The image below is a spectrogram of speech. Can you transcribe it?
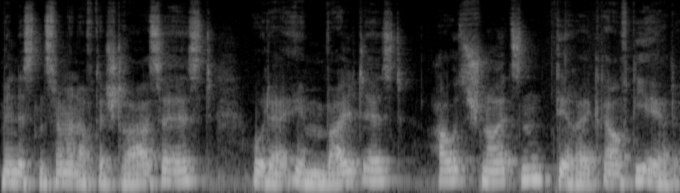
mindestens wenn man auf der Straße ist oder im Wald ist, ausschneuzen direkt auf die Erde.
